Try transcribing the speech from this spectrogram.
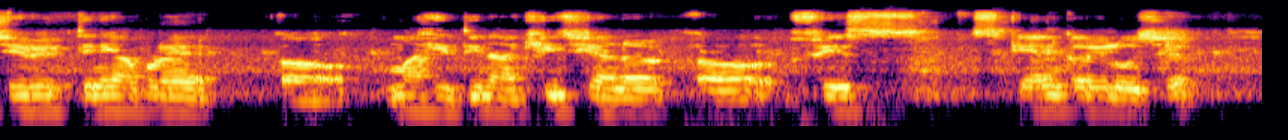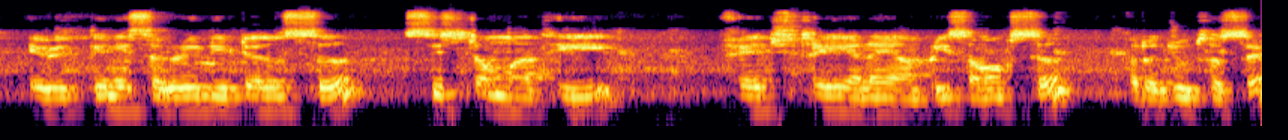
જે વ્યક્તિની આપણે માહિતી નાખી છે અને ફેસ સ્કેન કરેલો છે, એ વ્યક્તિની સગળી ડિટેલ્સ સિસ્ટમમાંથી ફેચ થઈ અને આપણી સમક્ષ રજૂ થશે.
